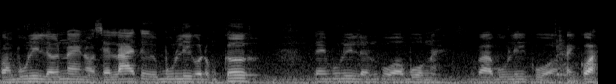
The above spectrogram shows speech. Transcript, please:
Còn bu ly lớn này nó sẽ lai từ bu ly của động cơ lên bu ly lớn của buồng này và bu ly của cánh quạt.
